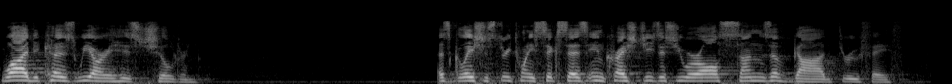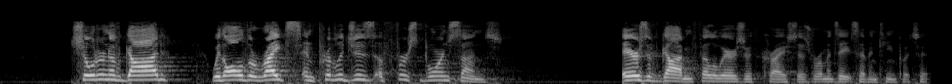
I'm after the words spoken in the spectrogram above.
Why? Because we are his children. As Galatians 3:26 says, in Christ Jesus you are all sons of God through faith. Children of God with all the rights and privileges of firstborn sons heirs of God and fellow heirs with Christ, as Romans 8:17 puts it.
